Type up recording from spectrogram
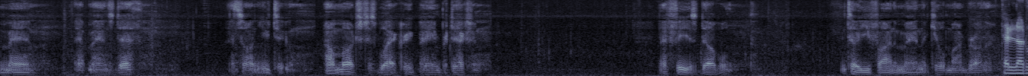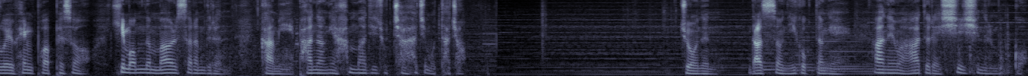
A man. That man's death. That's on you two. How much does Black Creek pay in protection? That fee is doubled. Until you find the man that killed my brother. 델라루의 횡포 앞에서 힘없는 마을 사람들은 감히 반항의 한마디조차 하지 못하죠. 존은 낯선 이국 땅에 아내와 아들의 시신을 묻고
